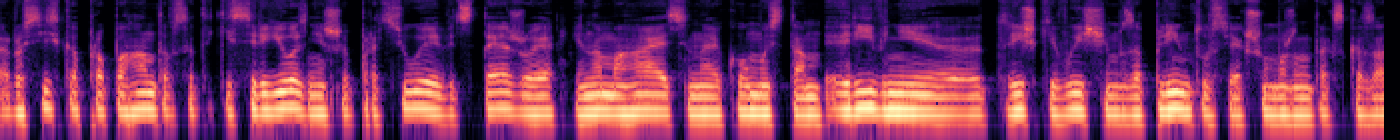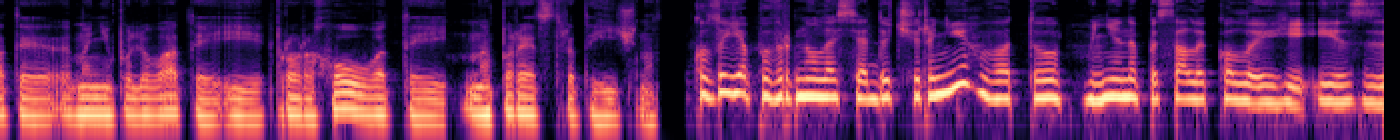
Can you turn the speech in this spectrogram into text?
російська пропаганда все таки серйозніше працює, відстежує і намагається на якомусь там рівні е, трішки вищим за плінтус, якщо можна так сказати, маніпулювати і прораховувати наперед стратегічно? Коли я повернулася до Чернігова, то мені написали колеги із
